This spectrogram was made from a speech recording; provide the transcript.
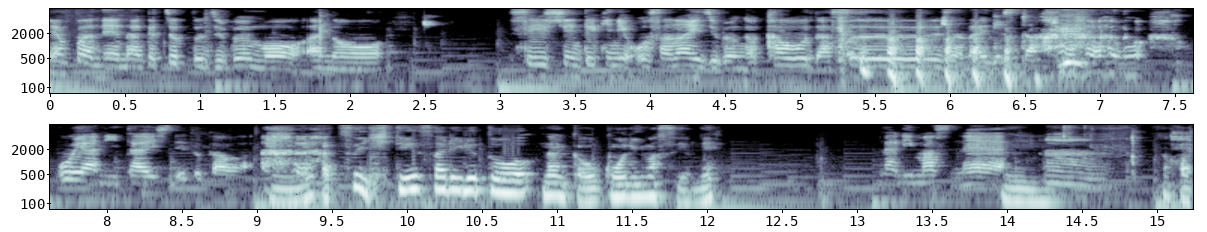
やっぱね、なんかちょっと自分も、あの、精神的に幼い自分が顔を出すじゃないですか。あの、親に対してとかは。うんなんかつい否定されると、なんか怒りますよね。なりますね。うんうん。なんか、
